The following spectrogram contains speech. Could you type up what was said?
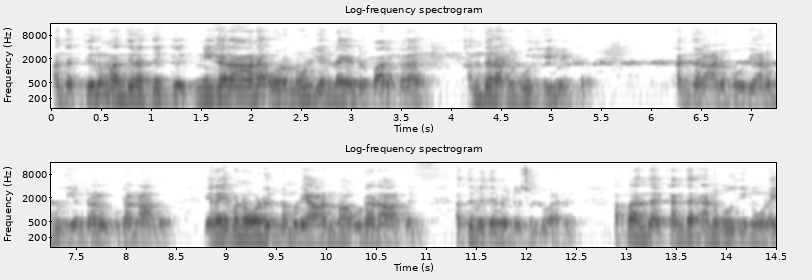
அந்த திருமந்திரத்துக்கு நிகரான ஒரு நூல் என்ன என்று பார்க்கிறார் கந்தர் அனுபூதியை வைக்கிறார். கந்தர் அனுபூதி அனுபூதி என்றால் உடனாதல். இறைவனோடு நம்முடைய ஆன்மா உடனாதல் அது விதம் என்று சொல்லுவார்கள். அப்போ அந்த கந்தர் அனுபூதி நூலை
